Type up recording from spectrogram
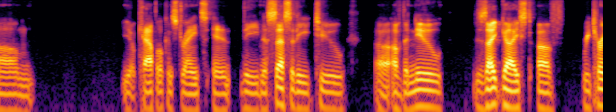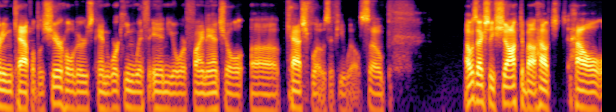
um, you know capital constraints and the necessity to uh, of the new zeitgeist of returning capital to shareholders and working within your financial uh, cash flows, if you will. So I was actually shocked about how how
